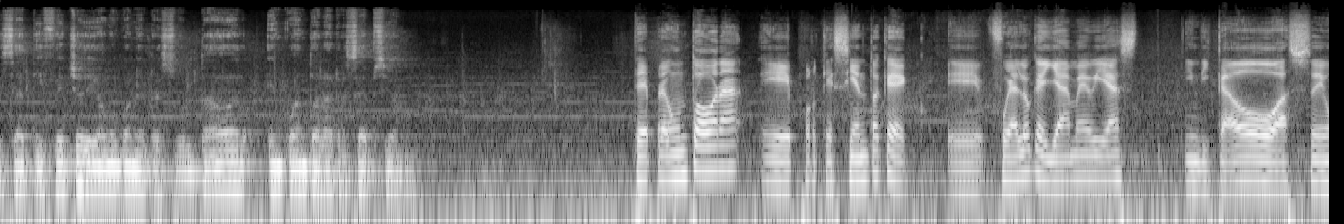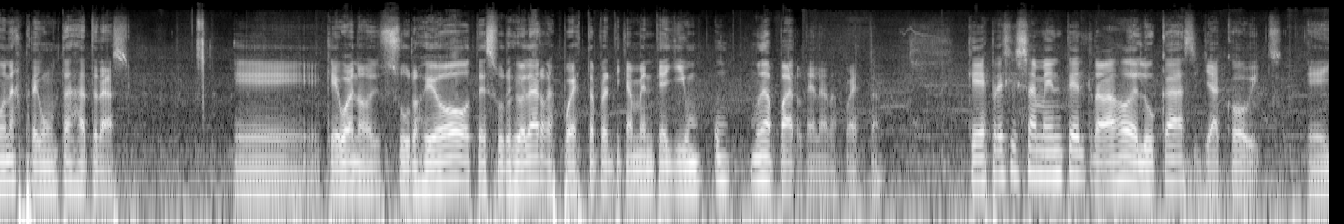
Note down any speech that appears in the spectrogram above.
satisfechos digamos con el resultado en cuanto a la recepción. Te pregunto ahora, eh, porque siento que eh, fue algo que ya me habías indicado hace unas preguntas atrás. Eh, que bueno, surgió, te surgió la respuesta prácticamente allí, una parte de la respuesta. Que es precisamente el trabajo de Lucas Jakovich. Eh,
